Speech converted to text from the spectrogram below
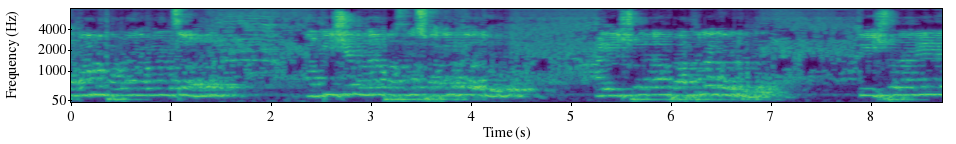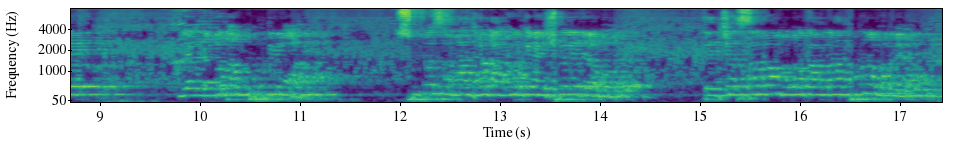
तमाम पाहुण्यारावांचं अतिशय मनापासून स्वागत करतो. आणि ईश्वराला प्रार्थना करतो की ईश्वराने या नवदाम्पतीला सुख समाधान आरोग्य ऐश्वर द्यावं. त्यांच्या सर्व मनोकामना पूर्ण व्हाव्या.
